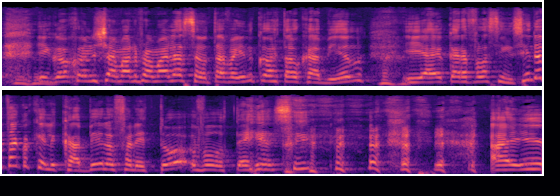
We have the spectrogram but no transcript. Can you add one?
Igual quando chamaram pra malhação. Eu tava indo cortar o cabelo e aí o cara falou assim: Você ainda tá com aquele cabelo? Eu falei, tô, eu voltei assim. aí,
